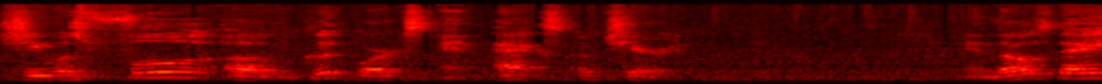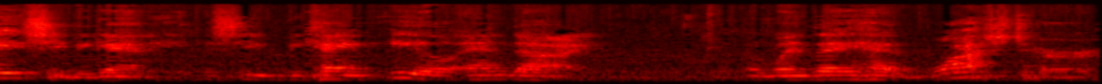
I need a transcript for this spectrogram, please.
She was full of good works and acts of charity. In those days she began she became ill and died. And when they had washed her,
